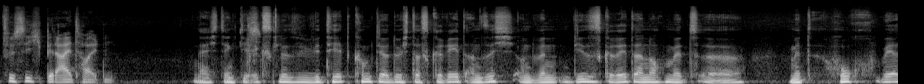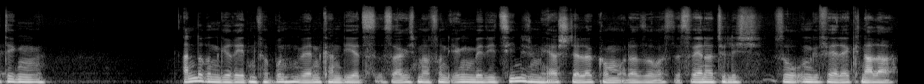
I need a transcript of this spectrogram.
für sich bereithalten. Ja, ich denke, die Exklusivität kommt ja durch das Gerät an sich und wenn dieses Gerät dann noch mit, äh, mit hochwertigen anderen Geräten verbunden werden kann, die jetzt, sage ich mal, von irgendeinem medizinischen Hersteller kommen oder sowas. Das wäre natürlich so ungefähr der Knaller.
